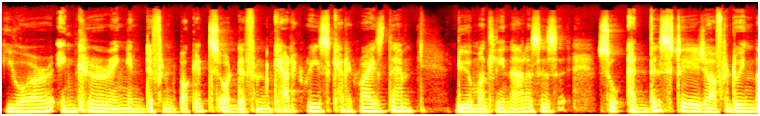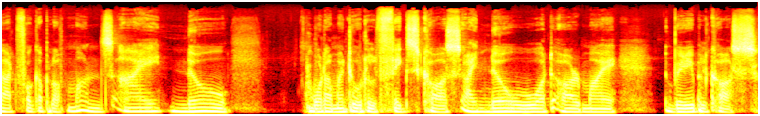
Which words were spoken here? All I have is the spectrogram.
you are incurring in different buckets or different categories, categorize them do your monthly analysis. So at this stage, after doing that for a couple of months, I know what are my total fixed costs. I know what are my variable costs.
